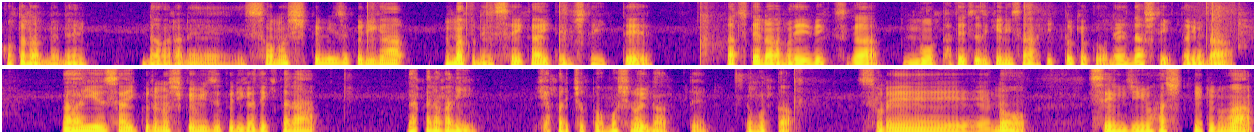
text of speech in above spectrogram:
ことなんだよね。だからね、その仕組み作りがうまくね、正回転していって、かつてのあの ABEX がもう立て続けにさ、ヒット曲をね、出していったような、ああいうサイクルの仕組み作りができたら、なかなかに、やっぱりちょっと面白いなって思った。それの先陣を走っているのが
